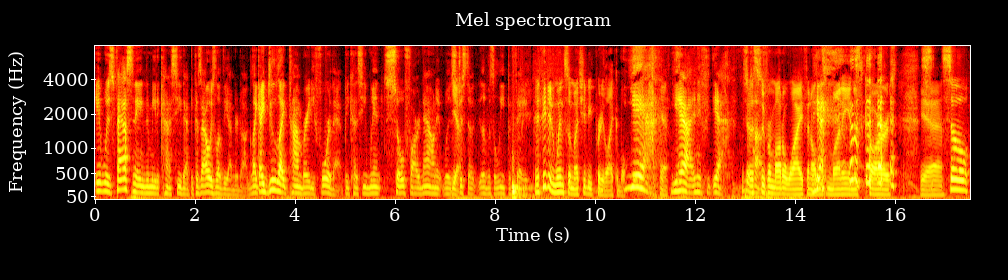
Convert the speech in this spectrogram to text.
it was fascinating to me to kind of see that because I always love the underdog. Like I do like Tom Brady for that because he went so far down. It was Yeah. just a it was a leap of faith. and if he didn't win so much, he'd be pretty likable. Yeah, Yeah. yeah, and if yeah, He's got a supermodel wife and all Yeah. this money and his cars. Yeah. So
